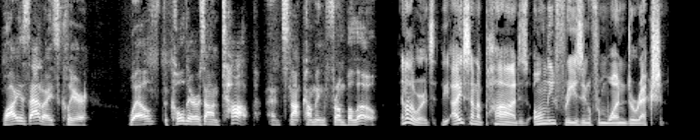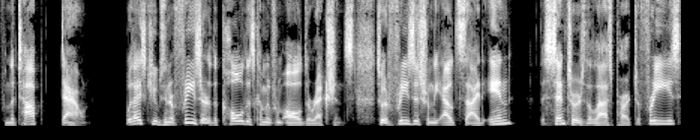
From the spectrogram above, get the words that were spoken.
Why is that ice clear? Well, the cold air is on top and it's not coming from below. In other words, the ice on a pond is only freezing from one direction, from the top down. With ice cubes in a freezer, the cold is coming from all directions. So it freezes from the outside in, the center is the last part to freeze,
